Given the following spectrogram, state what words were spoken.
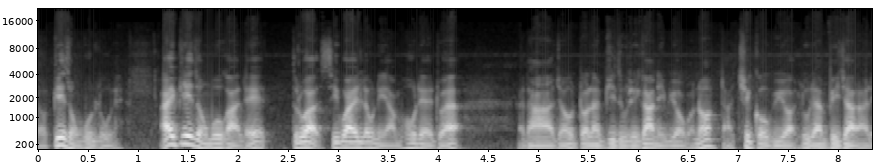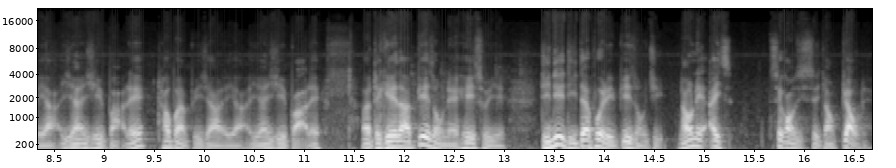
တော့ပြည့်စုံဖို့လိုတယ်အဲ့ပြည့်စုံဖို့ကလည်းသူတို့ကစီးပွားရေးလုပ်နေတာမဟုတ်တဲ့အတွက်ဒါကျွန်တော်တော်လန်ပြည်သူတွေကနေပြီးတော့ဗောနော်ဒါချစ်ကုန်ပြီးတော့လူတန်းပေးကြတာတွေကအရန်ရေးပါတယ်ထောက်ပံ့ပေးကြတာတွေကအရန်ရေးပါတယ်အဲတကယ်သာပြည့်စုံတယ်ဟေ့ဆိုရင်ဒီနေ့ဒီတက်ဖွဲ့တွေပြည့်စုံကြည့်နောက်နေ့အဲ့စစ်ကောင်စီစစ်ကြောင်းပျောက်တယ်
